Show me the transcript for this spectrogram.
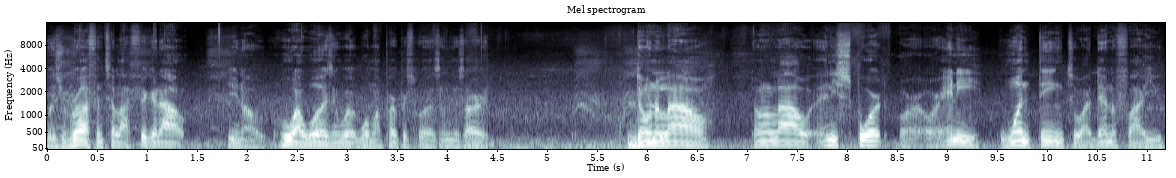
was rough until I figured out, you know, who I was and what, what my purpose was on this earth. Don't allow, don't allow any sport or, or any one thing to identify you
